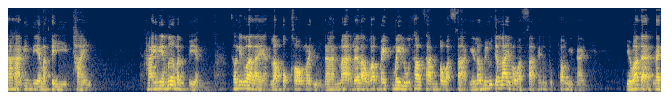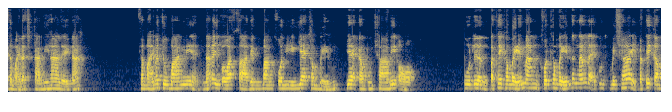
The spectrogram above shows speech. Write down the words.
ทหารอินเดียมาตีไทย ไทยเนี่ยเมื่อมันเปลี่ยนเขาเรียกว่าอะไรอะ เราปกครองมาอยู่นานมาก แล้วเราก็ไม่ไม่รู้เท่าทันประวัติศาสตร์ไงเราไม่รู้จะไล่ประวัติศาสตร์ให้มันถูกต้องยังไงเดี๋ยวว่าแต่ในสมัยรัชกาลที่ห้าเลยนะ สมัยปัจจุบันเนี่ยนักประวัติศาสตร์ยังบางคนยังแยกเขมรแยกกัมพูชาไม่ออก พูดเรื่องประเทศเขมรมันคนเขมรทั้งนั้นแหละไม่ใช่ประเทศกัม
